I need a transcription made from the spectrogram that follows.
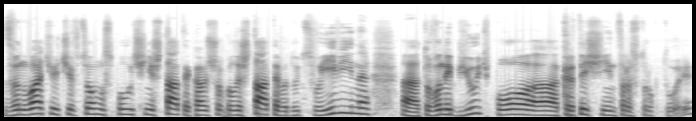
звинувачуючи в цьому Сполучені Штати, кажуть, що коли Штати ведуть свої війни, е, то вони б'ють по критичній інфраструктурі.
